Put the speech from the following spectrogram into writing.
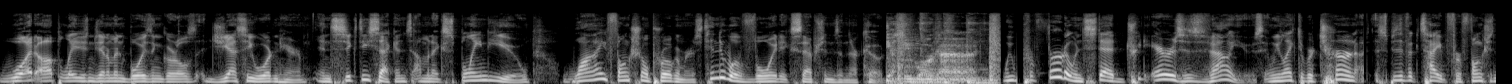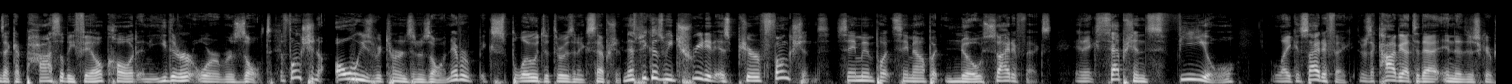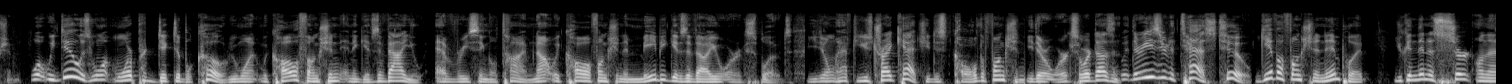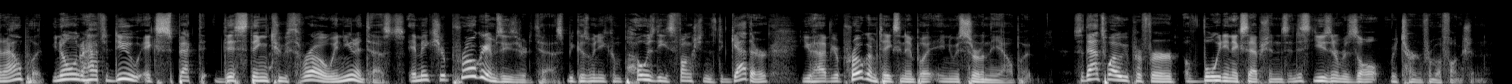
What up, ladies and gentlemen, boys and girls? Jesse Warden here. In 60 seconds, I'm going to explain to you why functional programmers tend to avoid exceptions in their code. Jesse Warden. We prefer to instead treat errors as values, and we like to return a specific type for functions that could possibly fail, call it an either or a result. The function always returns a result, it never explodes or throws an exception. And that's because we treat it as pure functions. Same input, same output, no side effects. And exceptions feel like a side effect. There's a caveat to that in the description. What we do is we want more predictable code. We want we call a function and it gives a value every single time. Not we call a function and maybe gives a value or explodes. You don't have to use try catch. You just call the function. Either it works or it doesn't. They're easier to test too. Give a function an input you can then assert on that output. You no longer have to do expect this thing to throw in unit tests. It makes your programs easier to test because when you compose these functions together, you have your program takes an input and you assert on the output. So that's why we prefer avoiding exceptions and just using a result returned from a function.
